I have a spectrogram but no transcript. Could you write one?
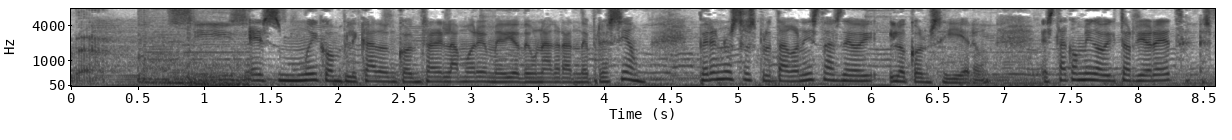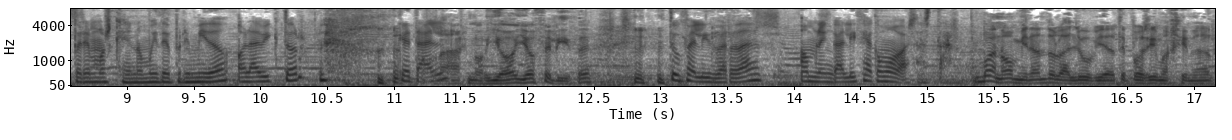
La redada. Es muy complicado encontrar el amor en medio de una gran depresión, pero nuestros protagonistas de hoy lo consiguieron. Está conmigo Víctor Lloret, esperemos que no muy deprimido. Hola Víctor, ¿qué tal? No, yo, yo feliz, ¿eh? Tú feliz, ¿verdad? Hombre, en Galicia, ¿cómo vas a estar? Bueno, mirando la lluvia, te puedes imaginar.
